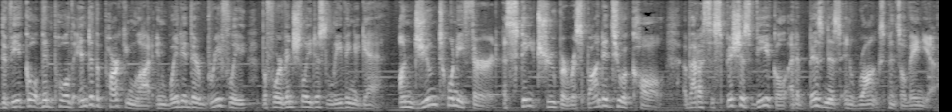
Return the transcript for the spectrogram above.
The vehicle then pulled into the parking lot and waited there briefly before eventually just leaving again. On June 23rd, a state trooper responded to a call about a suspicious vehicle at a business in Ronks, Pennsylvania.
